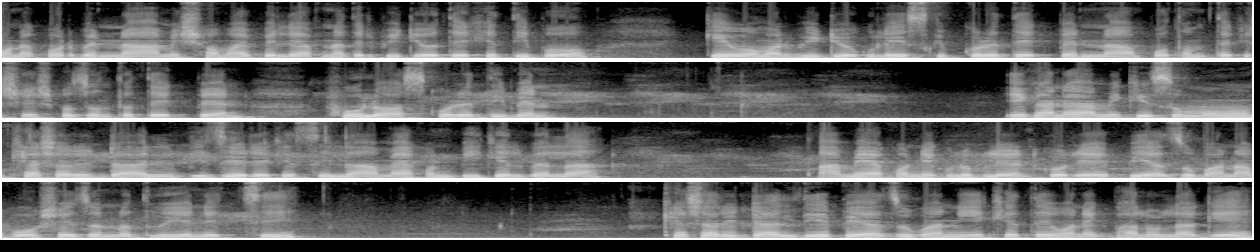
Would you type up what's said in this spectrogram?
মনে করবেন না, আমি সময় পেলে আপনাদের ভিডিও দেখে দিব। কেউ আমার ভিডিওগুলো স্কিপ করে দেখবেন না, প্রথম থেকে শেষ পর্যন্ত দেখবেন, ফুল ওয়াশ করে দিবেন। এখানে আমি কিছু খেসারের ডাল ভিজিয়ে রেখেছিলাম, এখন বিকেলবেলা। আমি এখন এগুলো ব্লেন্ড করে পেঁয়াজু বানাবো সেই জন্য ধুয়ে নিচ্ছি। খেসারির ডাল দিয়ে পেঁয়াজু বানিয়ে খেতে অনেক ভালো লাগে।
